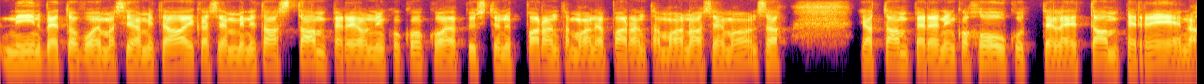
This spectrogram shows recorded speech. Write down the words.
niin vetovoimaisia mitä aikaisemmin, niin taas Tampere on niin koko ajan pystynyt parantamaan ja parantamaan asemaansa. Ja Tampere niin houkuttelee Tampereena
